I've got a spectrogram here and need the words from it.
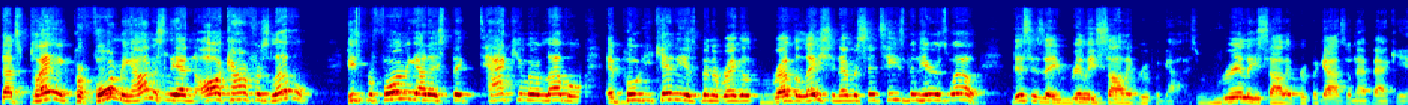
that's playing, performing honestly at an all conference level. He's performing at a spectacular level, and Poogie Kennedy has been a regular revelation ever since he's been here as well. This is a really solid group of guys, really solid group of guys on that back end.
